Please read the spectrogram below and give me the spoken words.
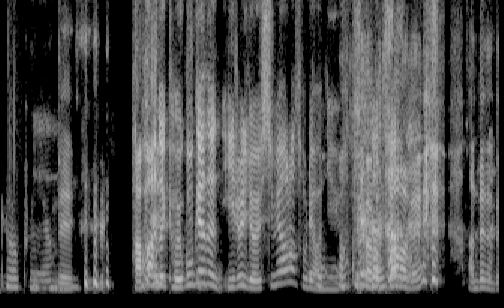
그렇군요. 음. 네. 다만, 근데 결국에는 일을 열심히 하라는 소리 아니에요? 어, 그러니까 불안하네. 안 되는데.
